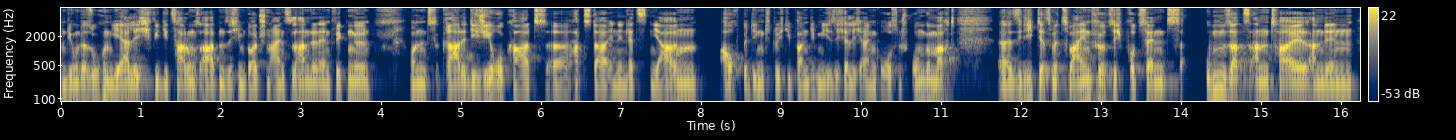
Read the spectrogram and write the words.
Und die untersuchen jährlich, wie die Zahlungsarten sich im deutschen Einzelhandel entwickeln. Und gerade die Girocard äh, hat da in den letzten Jahren auch bedingt durch die Pandemie sicherlich einen großen Sprung gemacht. Äh, sie liegt jetzt mit 42 Prozent Umsatzanteil an den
